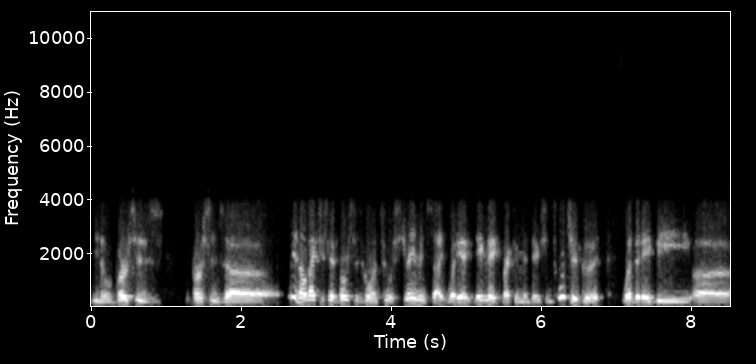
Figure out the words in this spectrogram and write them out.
you know, versus versus uh you know like you said versus going to a streaming site where they they make recommendations which are good whether they be uh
